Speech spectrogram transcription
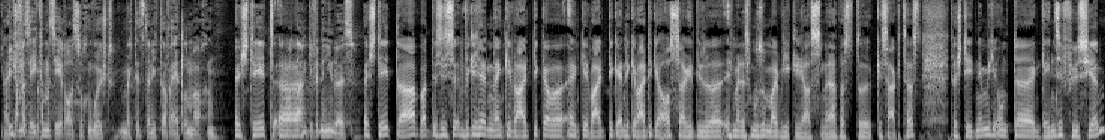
Ja, ich kann man es eh raussuchen, wurscht. Ich möchte jetzt da nicht auf eitel machen. Es steht, Aber äh, danke für den Hinweis. Es steht da, aber das ist wirklich ein, ein gewaltiger, ein gewaltig, eine gewaltige Aussage, die du da, ich meine, das muss man mal wirken lassen, ja, was du gesagt hast. Da steht nämlich unter Gänsefüßchen,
